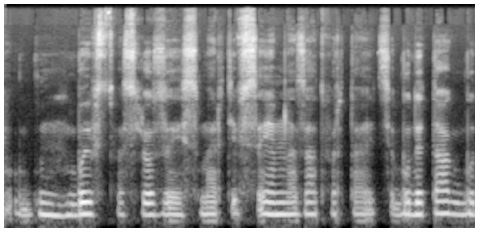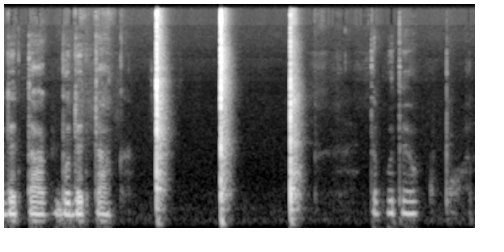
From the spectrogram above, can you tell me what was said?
вбивства, сльози і смерті, все їм назад вертається. Буде так, буде так, буде так. Та буде окуповано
